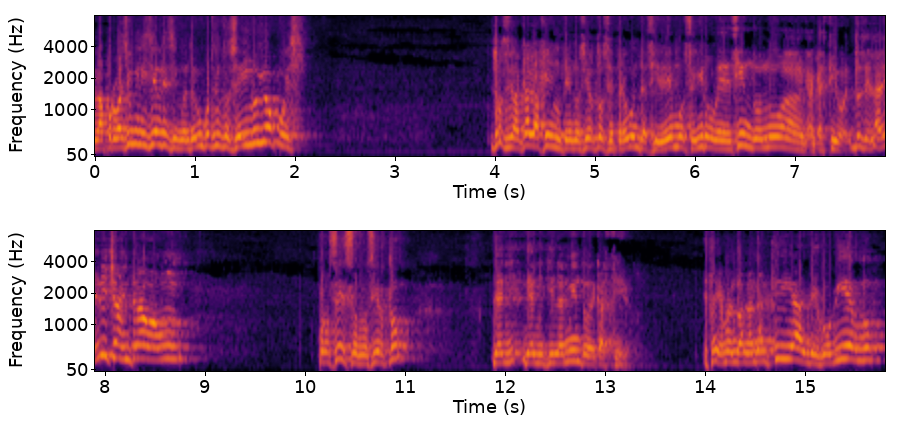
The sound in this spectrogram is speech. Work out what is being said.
la aprobación inicial del 51% se diluyó, pues entonces acá la gente, ¿no es cierto?, se pregunta si debemos seguir obedeciendo o no a, Castillo. Entonces la derecha ha entrado a un proceso, ¿no es cierto?, de, aniquilamiento de Castillo. Está llamando a la anarquía, al desgobierno,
